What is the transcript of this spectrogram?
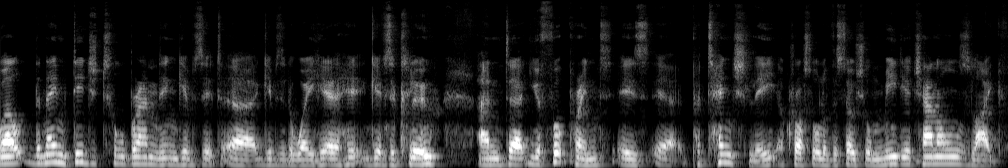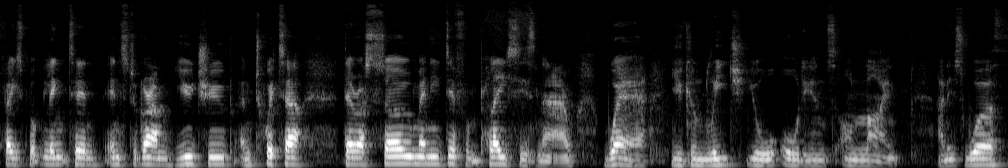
Well, the name digital branding gives it uh, gives it away here. It gives a clue, and uh, your footprint is uh, potentially across all of the social media channels like Facebook, LinkedIn, Instagram, YouTube, and Twitter. There are so many different places now where you can reach your audience online, and it's worth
